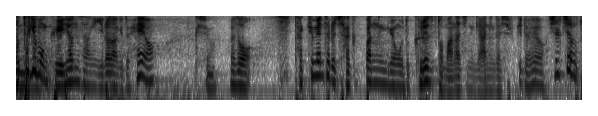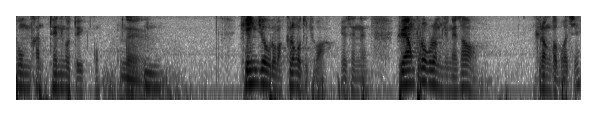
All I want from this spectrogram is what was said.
어떻게 보면 괴 현상이 일어나기도 해요. 그죠. 그래서 다큐멘터리 자극받는 경우도 그래서 더 많아지는 게 아닌가 싶기도 해요. 실제로 도움 가- 되는 것도 있고 네. 개인적으로 막 그런 것도 좋아. 요새는 교양 프로그램 중에서 그런 거 뭐지?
